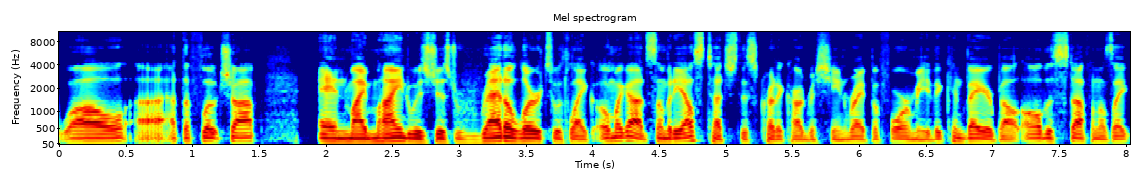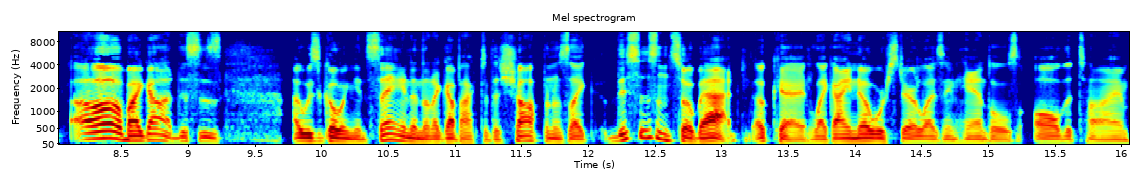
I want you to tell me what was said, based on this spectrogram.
while uh, at the float shop and my mind was just red alerts with like oh my god somebody else touched this credit card machine right before me the conveyor belt all this stuff and I was like oh my god this is I was going insane and then I got back to the shop and was like this isn't so bad. Okay like I know we're sterilizing handles all the time.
